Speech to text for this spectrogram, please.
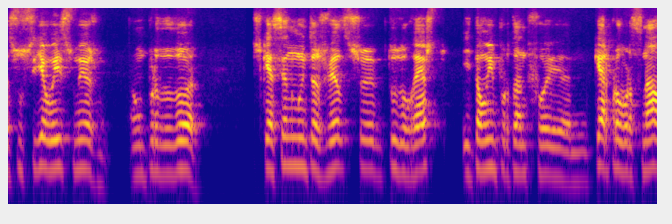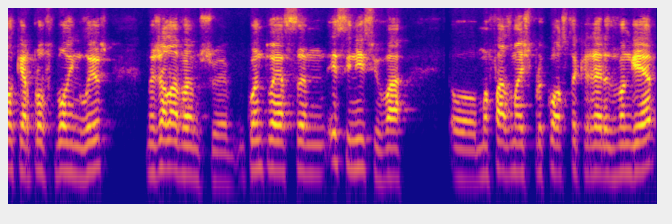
associou a isso mesmo, a um perdedor, esquecendo muitas vezes eh, tudo o resto, e tão importante foi, eh, quer para o Arsenal, quer para o futebol inglês, mas já lá vamos. Eh, quanto a essa, esse início, vá, uma fase mais precoce da carreira de Wenger,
